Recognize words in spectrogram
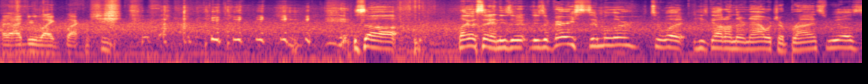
I, I do like black machines. so, like I was saying, these are these are very similar to what he's got on there now, which are Brian's wheels.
